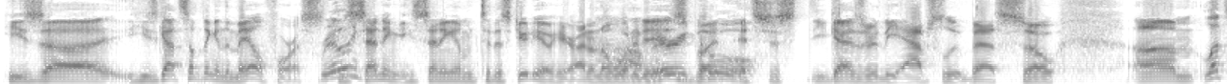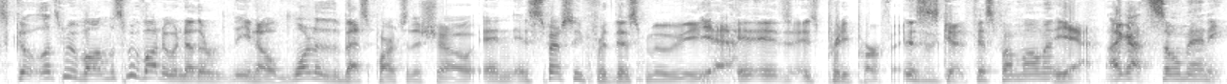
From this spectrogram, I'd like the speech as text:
he's uh, he's got something in the mail for us. Really? He's sending he's sending him to the studio here. I don't know what Oh, it is, very but it's just you guys are the absolute best. So. Um, let's go. Let's move on. Let's move on to another. You know, one of the best parts of the show, and especially for this movie, Yeah. it, it's, it's pretty perfect. This is good. Fist bump moment. Yeah. I got so many.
